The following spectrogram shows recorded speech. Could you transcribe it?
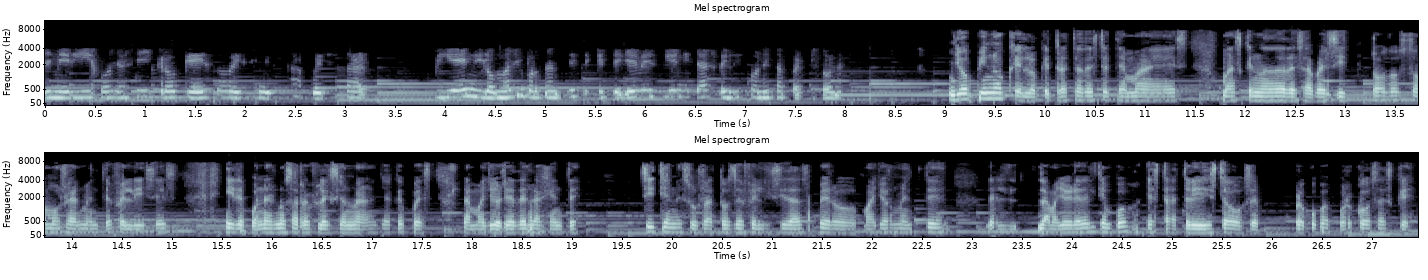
tener hijos y así, creo que eso significa pues estar bien y lo más importante es que te lleves bien y seas feliz con esa persona. Yo opino que lo que trata de este tema es más que nada de saber si todos somos realmente felices y de ponernos a reflexionar, ya que pues la mayoría de la gente sí tiene sus ratos de felicidad, pero mayormente la mayoría del tiempo está triste o se preocupa por cosas que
